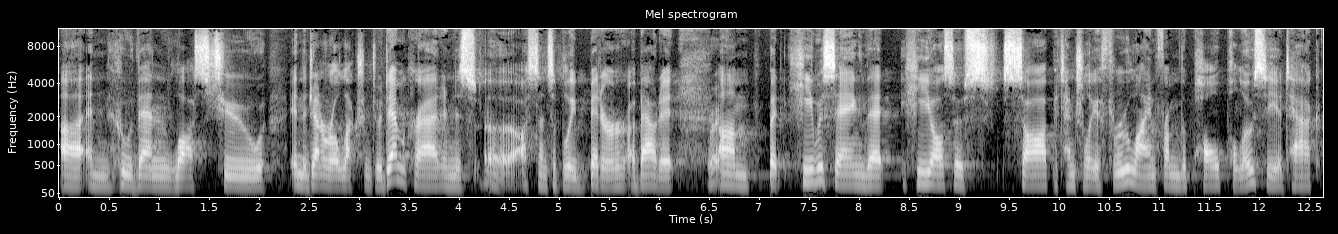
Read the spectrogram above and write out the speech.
uh, and who then lost to in the general election to a Democrat and is uh, ostensibly bitter about it. Right. Um, but he was saying that he also s- saw potentially a through line from the Paul Pelosi attack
